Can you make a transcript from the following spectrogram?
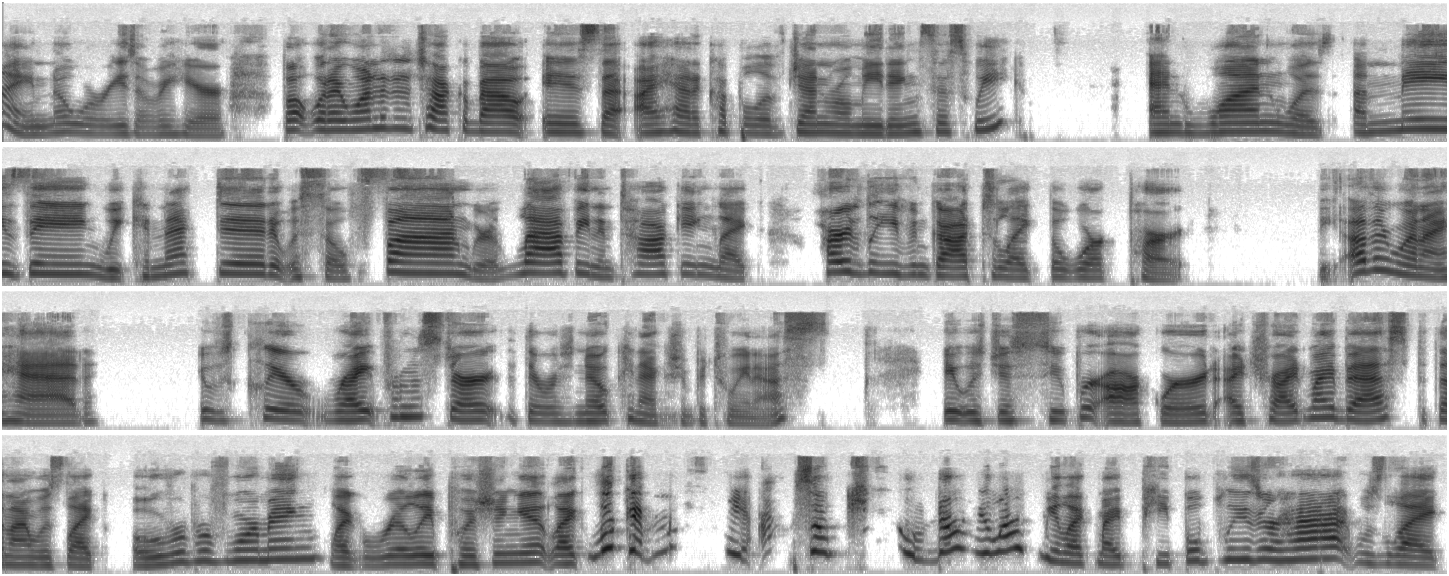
fine. No worries over here. But what I wanted to talk about is that I had a couple of general meetings this week. And one was amazing. We connected. It was so fun. We were laughing and talking, like hardly even got to like the work part. The other one I had, it was clear right from the start that there was no connection between us. It was just super awkward. I tried my best, but then I was like overperforming, like really pushing it. Like, look at me. I'm so cute. Don't you like me? Like my people pleaser hat was like,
